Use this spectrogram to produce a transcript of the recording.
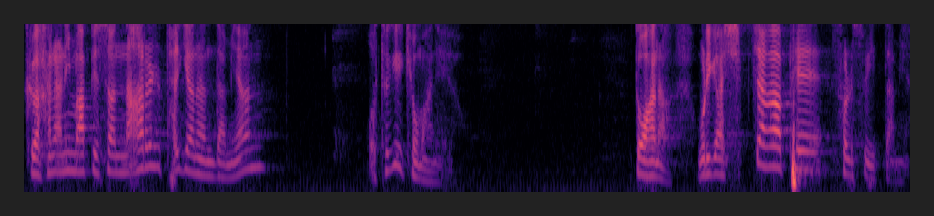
그 하나님 앞에서 나를 발견한다면, 어떻게 교만해요? 또 하나, 우리가 십자가 앞에 설 수 있다면,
